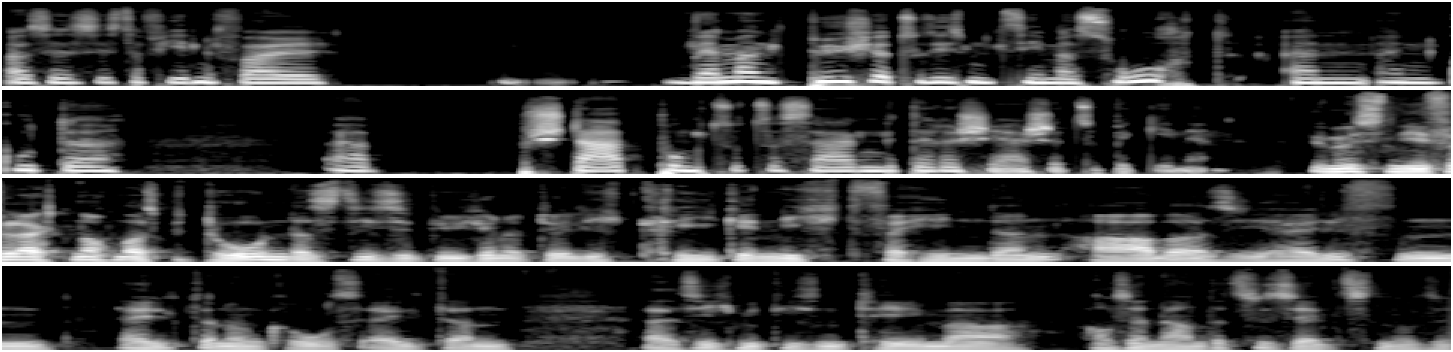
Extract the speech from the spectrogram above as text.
also es ist auf jeden Fall, wenn man Bücher zu diesem Thema sucht, ein, ein guter äh, Startpunkt sozusagen mit der Recherche zu beginnen. Wir müssen hier vielleicht nochmals betonen, dass diese Bücher natürlich Kriege nicht verhindern, aber sie helfen Eltern und Großeltern, äh, sich mit diesem Thema auseinanderzusetzen oder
